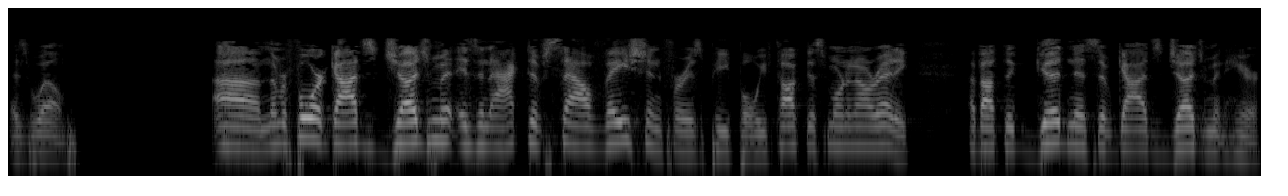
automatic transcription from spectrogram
as well. Um, number four, God's judgment is an act of salvation for his people. We've talked this morning already about the goodness of God's judgment here.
